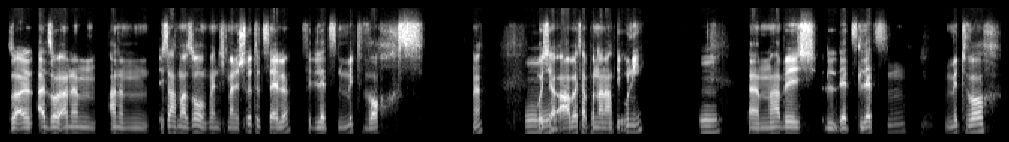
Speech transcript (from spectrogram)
So, also an einem, an einem, ich sag mal so, wenn ich meine Schritte zähle für die letzten Mittwochs, wo ich Mhm. ja Arbeit habe und danach die Uni, Mhm. ähm, habe ich jetzt letzten Mittwoch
